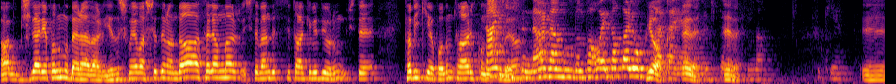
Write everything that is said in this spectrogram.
abi bir şeyler yapalım mı beraber yazışmaya başladığın anda aa selamlar işte ben de sizi takip ediyorum işte tabii ki yapalım tarih Sen konuşuluyor. kimsin? Nereden buldun falan. O etaplar yok, Yok, zaten yani evet, evet. arasında. Çok iyi. Ee,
